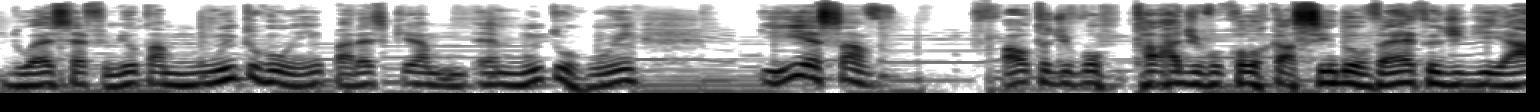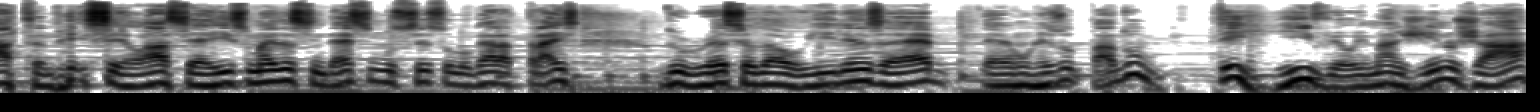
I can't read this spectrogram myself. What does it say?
do SF1000 tá muito ruim, parece que é, é muito ruim. E essa falta de vontade, vou colocar assim, do Vettel de guiar também, sei lá se é isso, mas assim, 16 lugar atrás do Russell da Williams é, é um resultado terrível, imagino já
